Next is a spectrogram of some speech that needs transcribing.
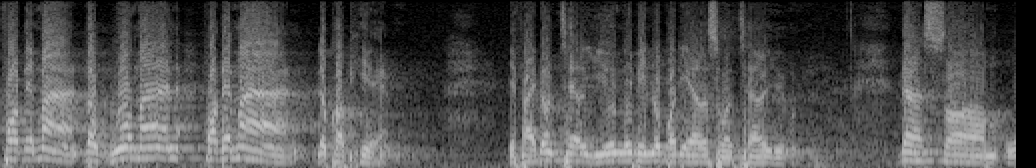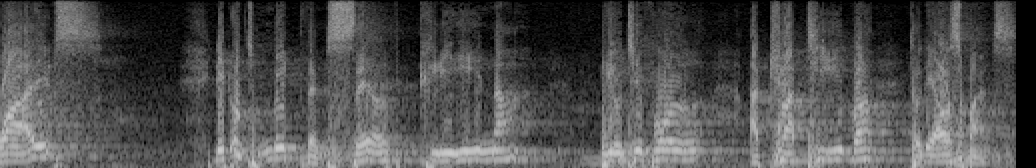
for the man. The woman for the man. Look up here. If I don't tell you, maybe nobody else will tell you. There are some wives, they don't make themselves clean, beautiful, attractive to their husbands.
